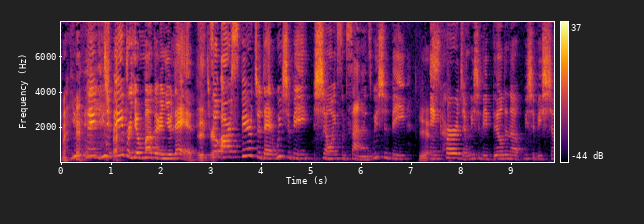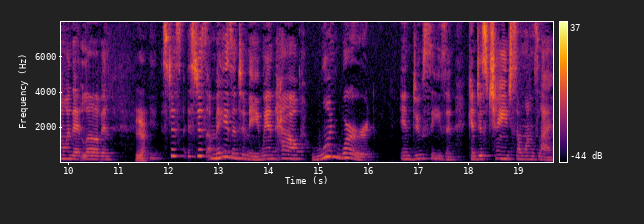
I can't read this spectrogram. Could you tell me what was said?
You, you favor your mother and your dad. That's right. So our spiritual dad, we should be showing some signs. We should be yes. encouraging. We should be building up. We should be showing that love and yeah. It's just it's just amazing to me when how one word in due season can just change someone's life.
